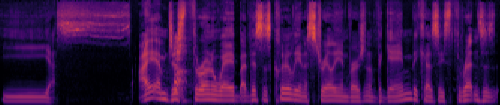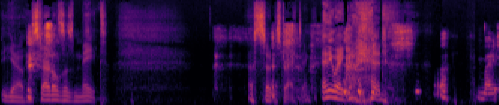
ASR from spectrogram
Yes. I am just Huh. thrown away, but this is clearly an Australian version of the game because he threatens his, you know, he startles his mate. That's so distracting. Anyway, go ahead. Mate.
